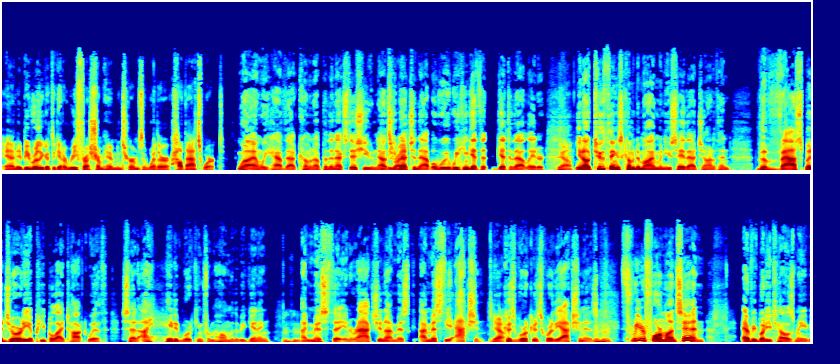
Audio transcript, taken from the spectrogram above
And it'd be really good to get a refresh from him in terms of whether how that's worked. Well, and we have that coming up in the next issue. Now That's that you right. mentioned that, but we, we can get to, get to that later. Yeah. You know, two things come to mind when you say that, Jonathan. The vast majority of people I talked with said I hated working from home in the beginning. Mm-hmm. I missed the interaction. I missed I missed the action. Yeah. Because work is where the action is. Mm-hmm. Three or four months in, everybody tells me,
